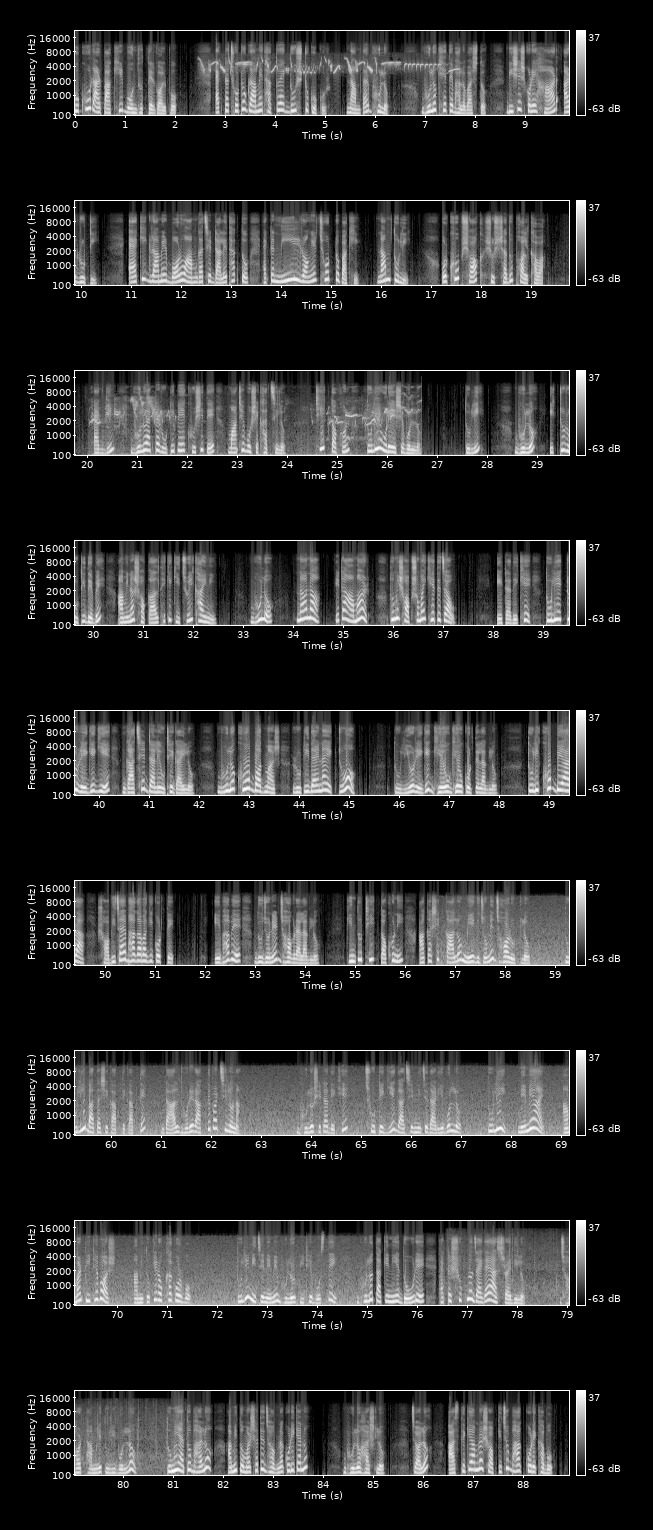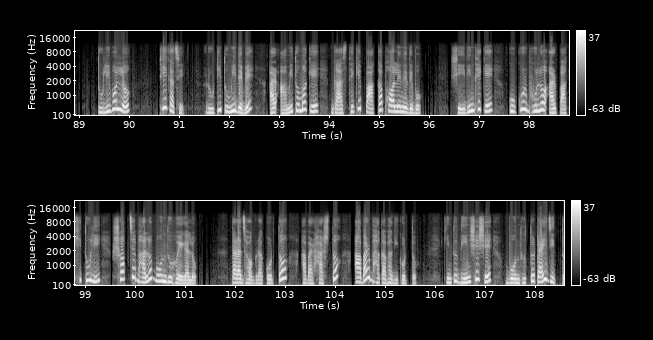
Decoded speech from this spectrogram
কুকুর আর পাখির বন্ধুত্বের গল্প। একটা ছোট গ্রামে থাকতো এক দুষ্টু কুকুর। নাম তার ভুলো। ভুলো খেতে ভালোবাসত, বিশেষ করে হাড় আর রুটি। একই গ্রামের বড় আম গাছের ডালে থাকত একটা নীল রঙের ছোট্ট পাখি, নাম তুলি। ওর খুব শখ সুস্বাদু ফল খাওয়া। একদিন ভুলো একটা রুটি পেয়ে খুশিতে মাঠে বসে খাচ্ছিল। ঠিক তখন তুলি উড়ে এসে বলল, তুলি, ভুলো একটু রুটি দেবে আমি না সকাল থেকে কিছুই খাইনি। ভুলো, না না, এটা আমার, তুমি সবসময় খেতে চাও। এটা দেখে তুলি একটু রেগে গিয়ে গাছের ডালে উঠে গাইল। ভুলো, খুব বদমাস রুটি দেয় না একটুও? তুলিও রেগে ঘেউ ঘেউ করতে লাগল। তুলি খুব বেয়ারা সবই চায় ভাগাভাগি করতে। এভাবে দুজনের ঝগড়া লাগল। কিন্তু ঠিক তখনই আকাশে কালো মেঘ জমে ঝড় উঠল। তুলি বাতাসে কাঁপতে কাঁপতে ডাল ধরে রাখতে পারছিল না। ভুলো সেটা দেখে ছুটে গিয়ে গাছের নিচে দাঁড়িয়ে বলল, তুলি, নেমে আয়, আমার পিঠে বস, আমি তোকে রক্ষা করব। তুলি নিচে নেমে ভুলোর পিঠে বসতেই ভুলো তাকে নিয়ে দৌড়ে একটা শুকনো জায়গায় আশ্রয় দিল। ঝড় থামলে তুলি বলল, তুমি এত ভালো, আমি তোমার সাথে ঝগড়া করি কেন? ভুলো হাসল, চলো, আজ থেকে আমরা সব কিছু ভাগ করে খাব। তুলি বলল, ঠিক আছে, রুটি তুমি দেবে আর আমি তোমাকে গাছ থেকে পাকা ফল এনে দেব। সেই দিন থেকে কুকুর, ভুলো আর পাখি তুলি সবচেয়ে ভালো বন্ধু হয়ে গেল। তারা ঝগড়া করত, আবার হাসত, আবার ভাগাভাগি করত। কিন্তু দিন শেষে বন্ধুত্বটাই জিতত।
